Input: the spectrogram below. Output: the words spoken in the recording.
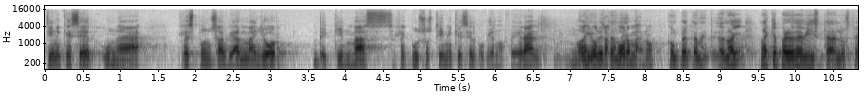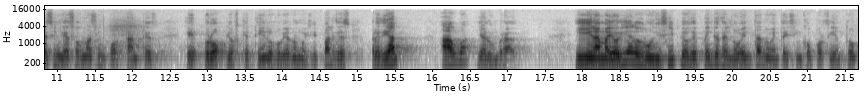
tiene que ser una responsabilidad mayor de quien más recursos tiene, que es el gobierno federal. No hay otra forma, ¿no? Completamente. No hay, no hay que perder de vista los tres ingresos más importantes eh, propios que tienen los gobiernos municipales. Es predial, agua y alumbrado. Y en la mayoría de los municipios depende del 90-95%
